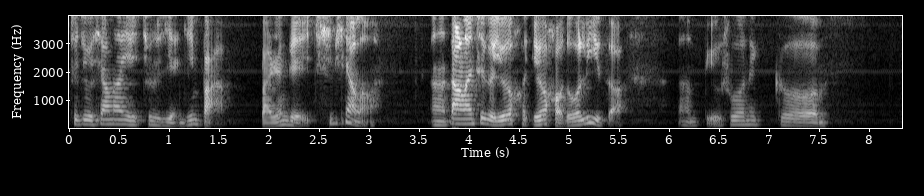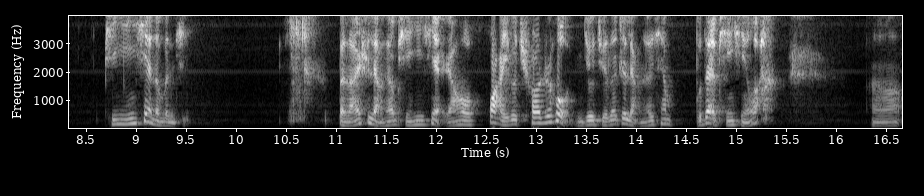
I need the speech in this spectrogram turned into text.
这就相当于就是眼睛把把人给欺骗了。嗯，当然这个也有也有好多例子啊，嗯，比如说那个平行线的问题，本来是两条平行线，然后画一个圈之后，你就觉得这两条线不再平行了，嗯，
